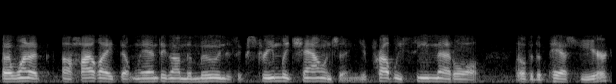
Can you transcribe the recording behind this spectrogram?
But I want to uh, highlight that landing on the moon is extremely challenging. You've probably seen that all over the past year.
